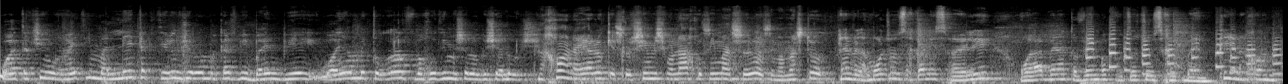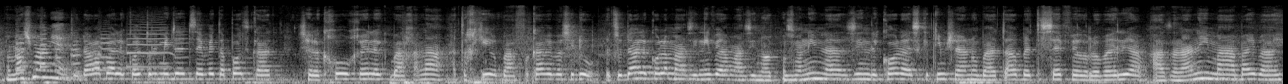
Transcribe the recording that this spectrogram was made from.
וואי, תקשיבו, ראיתי מלא תקצירים של עומרי כספי ב-NBA, הוא היה מטורף באחוזים שלו בשלוש. נכון, היה לו כ-38% מהשלוש, זה ממש טוב. כן ולמרות שהוא שחקן ישראלי הוא היה בין הטובים בקבוצות שהוא שיחק בהן. כן נכון ממש מעניין, תודה רבה לכל תלמידי צוות הפודקאסט שלקחו חלק בהכנה, התחקיר, בהפקה ובשידור. ותודה לכל המאזינים והמאזינות. מוזמנים להאזין לכל ההסכתים שלנו באתר בית הספר לובה אליאב. האזנה נעימה, ביי ביי.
